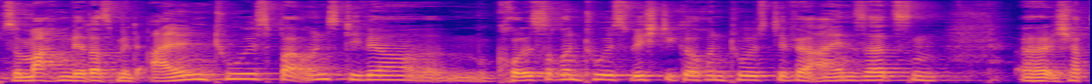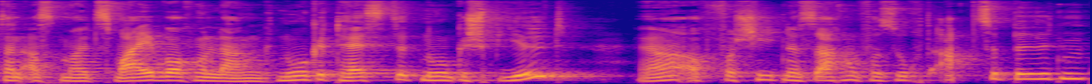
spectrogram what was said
so machen wir das mit allen Tools bei uns, die wir, äh, größeren Tools, wichtigeren Tools, die wir einsetzen. Äh, ich habe dann erst mal zwei Wochen lang nur getestet, nur gespielt, ja, auch verschiedene Sachen versucht abzubilden.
